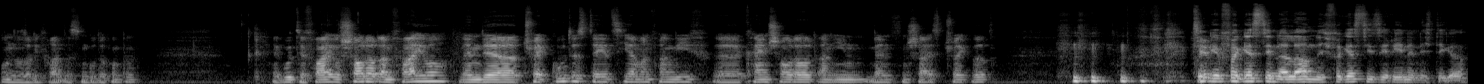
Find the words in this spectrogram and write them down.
Unser Lieferant ist ein guter Kumpel. Der gute Fayo. Shoutout an Fayo, wenn der Track gut ist, der jetzt hier am Anfang lief. Äh, kein Shoutout an ihn, wenn es ein scheiß Track wird. Ver vergesst den Alarm nicht, vergesst die Sirene nicht, Digga.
